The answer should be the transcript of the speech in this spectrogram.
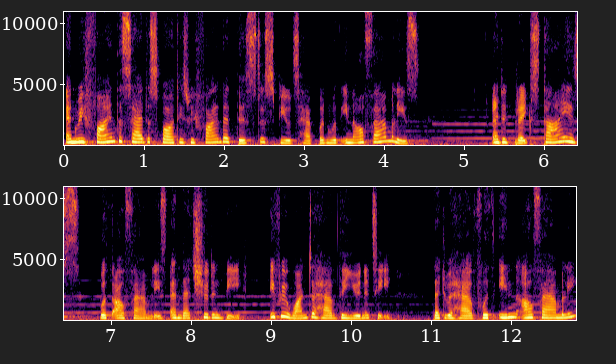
And we find the saddest part is we find that these disputes happen within our families. And it breaks ties with our families, and that shouldn't be. If we want to have the unity that we have within our family,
